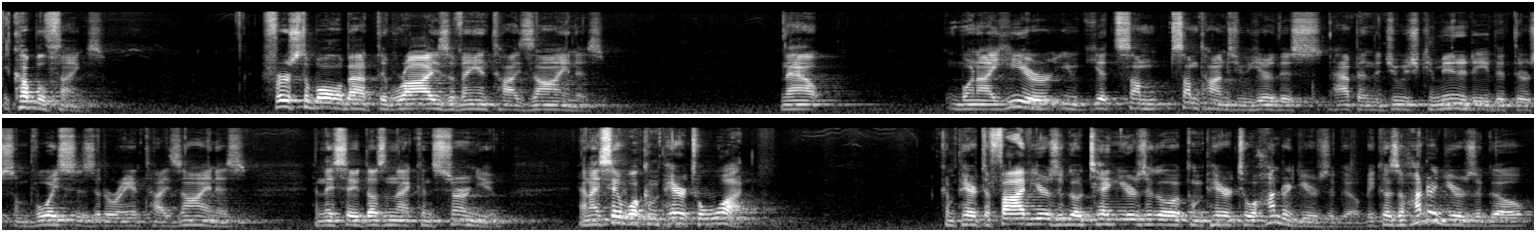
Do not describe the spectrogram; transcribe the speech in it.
a couple of things. First of all, about the rise of anti Zionism. Now, when I hear, you get some, sometimes you hear this happen in the Jewish community that there's some voices that are anti Zionist, and they say, Doesn't that concern you? And I say, Well, compared to what? Compared to five years ago, 10 years ago, or compared to a 100 years ago? Because a 100 years ago,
